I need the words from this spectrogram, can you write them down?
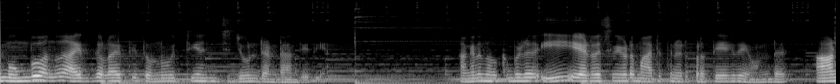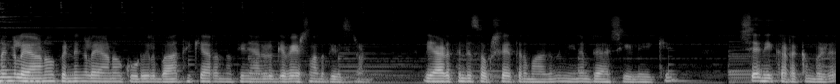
മുമ്പ് വന്നത് ആയിരത്തി തൊള്ളായിരത്തി തൊണ്ണൂറ്റി അഞ്ച് ജൂൺ രണ്ടാം തീയതിയാണ്. അങ്ങനെ നോക്കുമ്പോൾ ഈ ഏഴരശ്രേണിയുടെ മാറ്റത്തിന് ഒരു പ്രത്യേകതയുണ്ട്. ആണുങ്ങളെയാണോ പെണ്ണുങ്ങളെയാണോ കൂടുതൽ ബാധിക്കാറെന്നൊക്കെ ഞാനൊരു ഗവേഷണം നടത്തി വെച്ചിട്ടുണ്ട്. വ്യാഴത്തിന്റെ സ്വക്ഷേത്രമാകുന്ന മീനം രാശിയിലേക്ക് ശനി കടക്കുമ്പോൾ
